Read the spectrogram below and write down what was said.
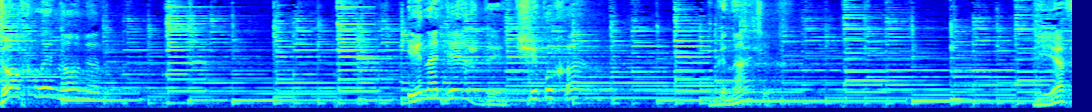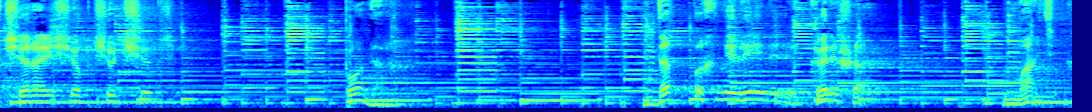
Дохлый номер И надежды чепуха. Гнать их. Я вчера еще б чуть-чуть Помер. Да похмелели кореша Мать их.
